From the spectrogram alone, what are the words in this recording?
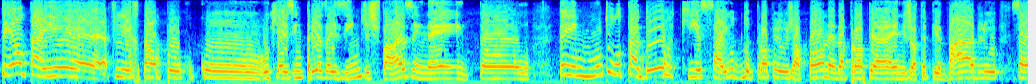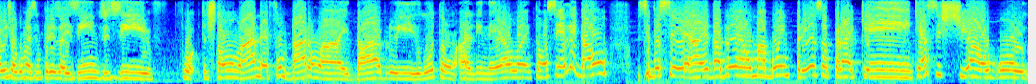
tenta aí é, flertar um pouco com o que as empresas indies fazem, né? Então, tem muito lutador que saiu do próprio Japão, né? Da própria NJPW, saiu de algumas empresas indies e estão lá, né, fundaram a EW e lutam ali nela. Então, assim, é legal se você. A EW é uma boa empresa para quem quer assistir algo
